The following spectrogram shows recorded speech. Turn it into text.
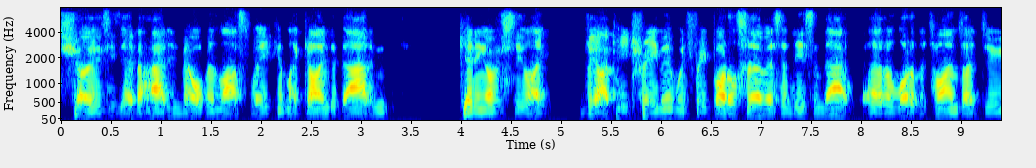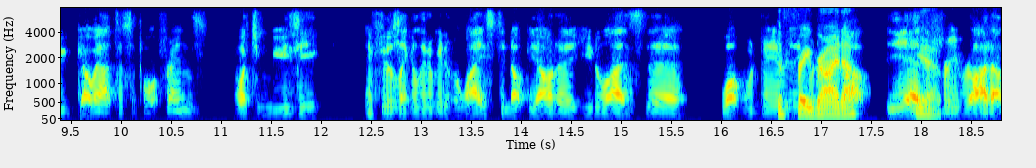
shows he's ever had in Melbourne last week, and like going to that and getting obviously like VIP treatment with free bottle service and this and that. And a lot of the times I do go out to support friends watching music. It feels like a little bit of a waste to not be able to utilize the what would be the really free rider. Yeah, yeah, the free rider.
